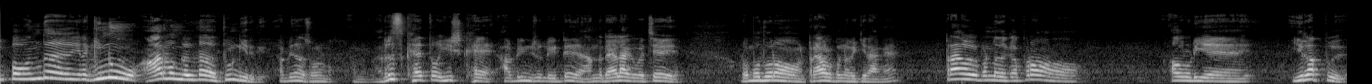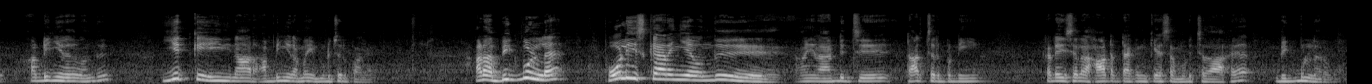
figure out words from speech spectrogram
இப்போ வந்து எனக்கு இன்னும் ஆர்வங்கள் தான் அது தூண்டியிருக்கு அப்படி தான் சொல்லணும். ரிஸ்க் ஹே தோ இஷ்க் ஹே அப்படின்னு சொல்லிட்டு அந்த டைலாக் வச்சு ரொம்ப தூரம் ட்ராவல் பண்ண வைக்கிறாங்க. ட்ராவல் பண்ணதுக்கப்புறம் அவருடைய இறப்பு அப்படிங்கிறது வந்து இயற்கை எய்தினார் அப்படிங்கிற மாதிரி முடிச்சிருப்பாங்க. ஆனால் பிக்புல்ல போலீஸ்காரங்க வந்து அவங்கள அடித்து டார்ச்சர் பண்ணி கடைசியில் ஹார்ட் அட்டாக்னு கேஸை முடித்ததாக பிக்புல்ல இருக்கும்.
